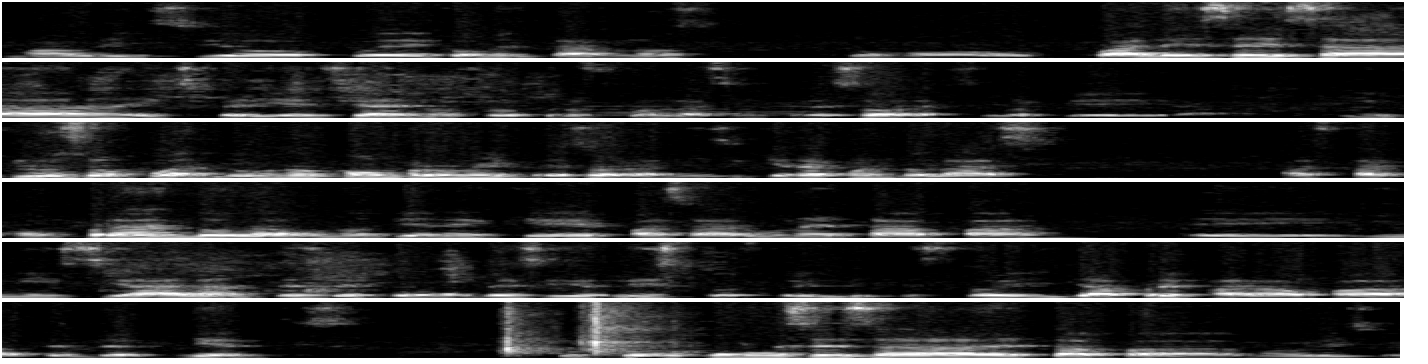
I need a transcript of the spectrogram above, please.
Mauricio puede comentarnos como cuál es esa experiencia de nosotros con las impresoras, porque incluso cuando uno compra una impresora, ni siquiera cuando la hace, hasta comprándola uno tiene que pasar una etapa eh, inicial antes de poder decir, listo, estoy, estoy ya preparado para atender clientes. ¿Cómo es esa etapa, Mauricio?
